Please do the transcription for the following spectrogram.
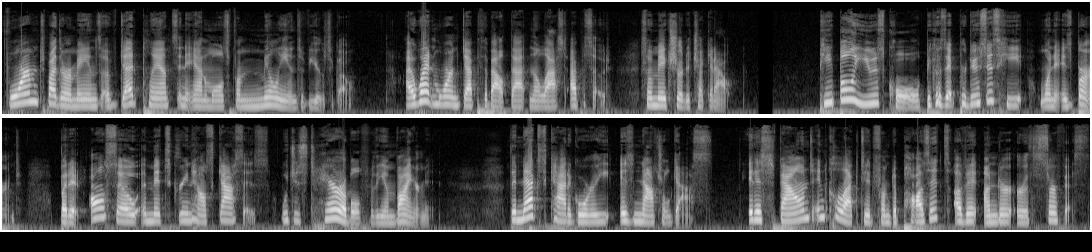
formed by the remains of dead plants and animals from millions of years ago. I went more in depth about that in the last episode, so make sure to check it out. People use coal because it produces heat when it is burned, but it also emits greenhouse gases, which is terrible for the environment. The next category is natural gas. It is found and collected from deposits of it under Earth's surface.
